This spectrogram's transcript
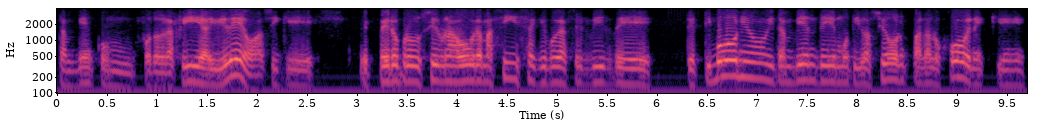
también con fotografía y video. Así que espero producir una obra maciza que pueda servir de testimonio y también de motivación para los jóvenes, que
